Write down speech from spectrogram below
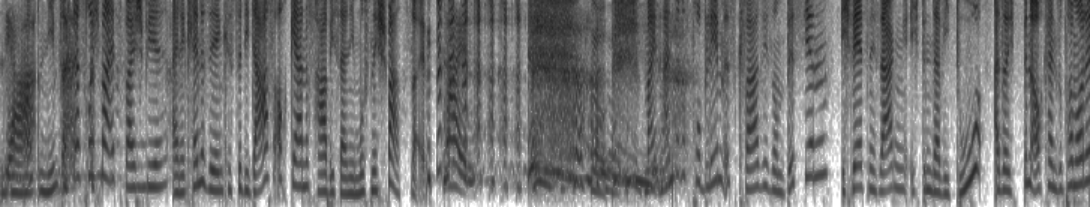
Ja. Nehmt euch das ruhig mal als Beispiel. Eine kleine Seelenkiste, die darf auch gerne farbig sein, die muss nicht schwarz sein. Nein. So. Mein anderes Problem ist quasi so ein bisschen, ich will jetzt nicht sagen, ich bin da wie du. Also ich bin auch kein Supermodel.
